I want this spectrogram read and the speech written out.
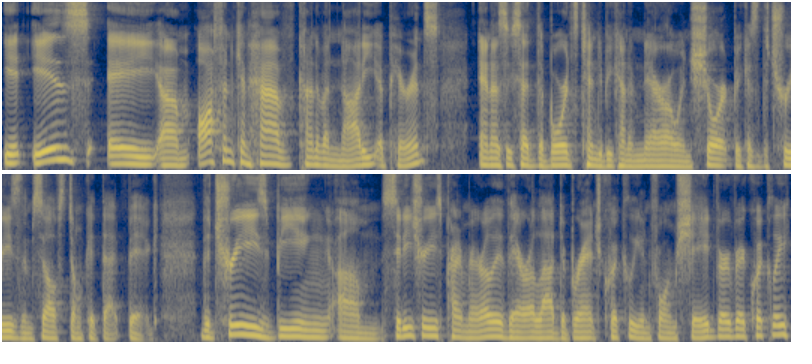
it is a um, often can have kind of a knotty appearance and as I said, the boards tend to be kind of narrow and short because the trees themselves don't get that big. The trees being um, city trees primarily, they're allowed to branch quickly and form shade very, very quickly,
